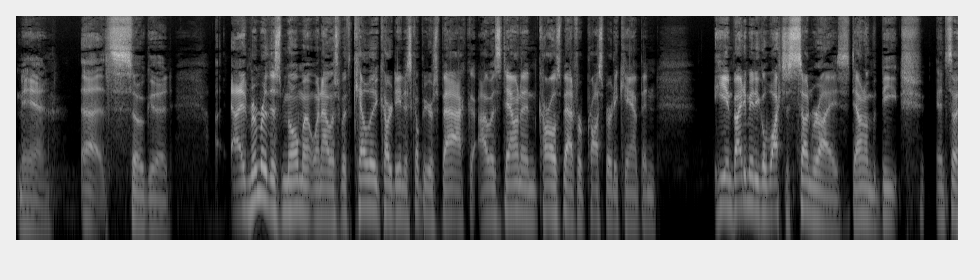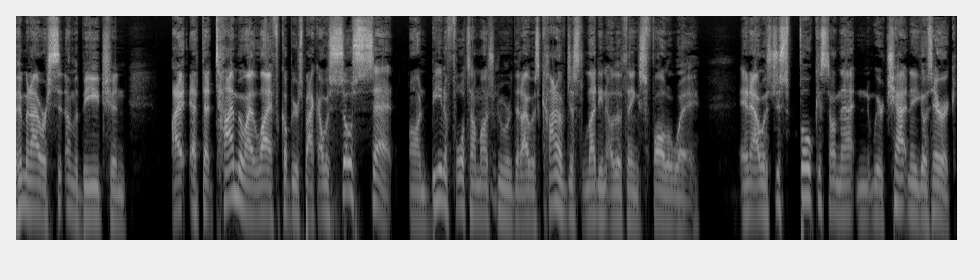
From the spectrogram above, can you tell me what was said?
Man, Uh, that's so good. I remember this moment when I was with Kelly Cardenas a couple years back. I was down in Carlsbad for Prosperity Camp, and he invited me to go watch the sunrise down on the beach. And so him and I were sitting on the beach, and I at that time in my life, a couple years back, I was so set on being a full time entrepreneur that I was kind of just letting other things fall away, and I was just focused on that. And we were chatting, and he goes, "Eric,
